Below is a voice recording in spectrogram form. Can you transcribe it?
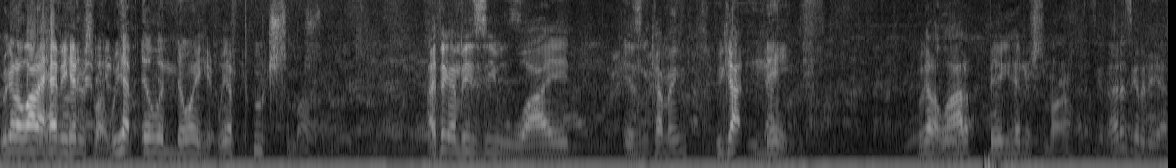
We got a lot of heavy hitters tomorrow. We have Illinois here. We have Pooch tomorrow. I think MVZY isn't coming. We got Nave. We got a lot of big hitters tomorrow. That is going to be a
